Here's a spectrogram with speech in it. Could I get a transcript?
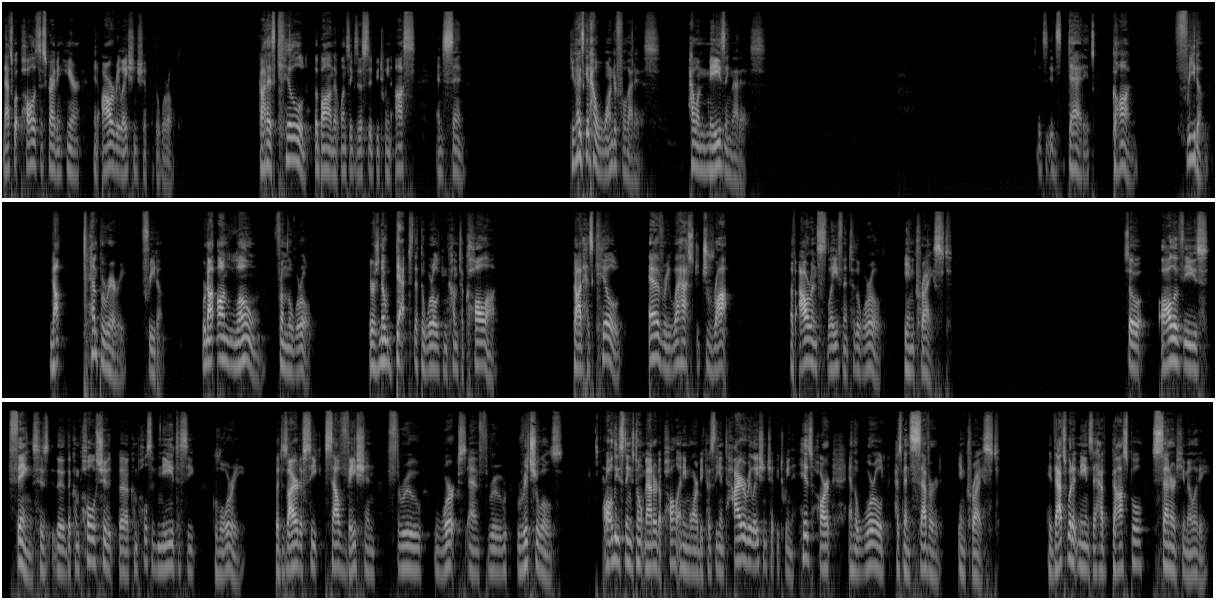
That's what Paul is describing here in our relationship with the world. God has killed the bond that once existed between us and sin. Do you guys get how wonderful that is? How amazing that is? It's, it's dead, it's gone. freedom, not temporary freedom. We're not on loan from the world. There's no debt that the world can come to call on. God has killed every last drop of our enslavement to the world in Christ. So, all of these things, his, the, the, compulsion, the compulsive need to seek glory, the desire to seek salvation through works and through rituals, all these things don't matter to Paul anymore because the entire relationship between his heart and the world has been severed in Christ. Okay, that's what it means to have gospel centered humility.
